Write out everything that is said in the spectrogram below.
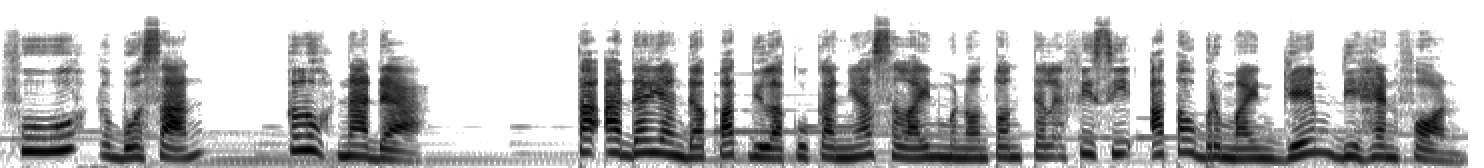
Fuh, kebosan, keluh nada tak ada yang dapat dilakukannya selain menonton televisi atau bermain game di handphone.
